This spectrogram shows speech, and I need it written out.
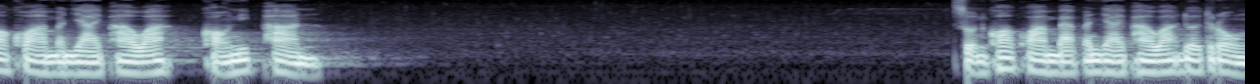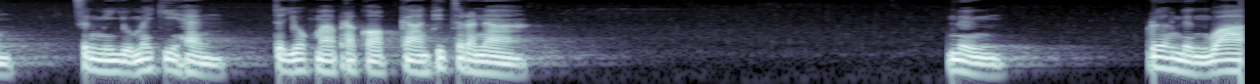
ข้อความบรรยายภาวะของนิพพาน ส่วนข้อความแบบบรรยายภาวะโดยตรง ซึ่งมีอยู่ไม่กี่แห่งจะยกมาประกอบการพิจารณา 1. เรื่องหนึ่งว่า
